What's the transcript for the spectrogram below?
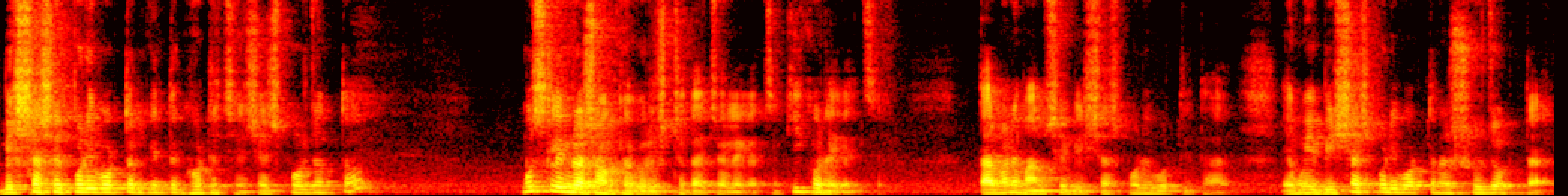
বিশ্বাসের পরিবর্তন কিন্তু ঘটেছে শেষ পর্যন্ত মুসলিমরা সংখ্যাগরিষ্ঠতায় চলে গেছে। কি করে গেছে? তার মানে মানুষের বিশ্বাস পরিবর্তিত হয় এবং এই বিশ্বাস পরিবর্তনের সুযোগটা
